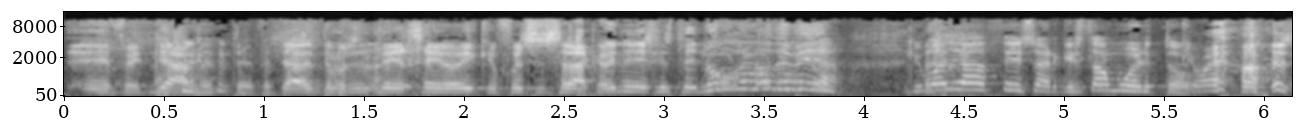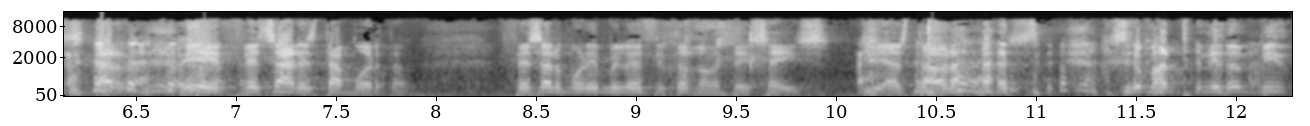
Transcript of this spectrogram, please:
efectivamente, efectivamente. Por eso te dije hoy que fueses a la cabina y dijiste, no, no, de vea. Que vaya César, que está muerto. César, Oye, César está muerto. César murió en 1996 y hasta ahora se, ha mantenido en vi-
